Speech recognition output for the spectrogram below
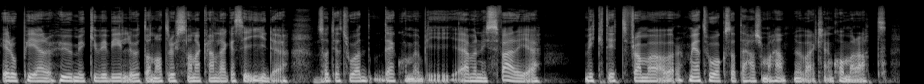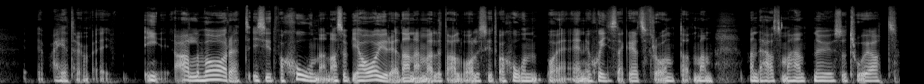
europeer hur mycket vi vill utan att ryssarna kan lägga sig i det. Så att jag tror att det kommer bli, även i Sverige, viktigt framöver. Men jag tror också att det här som har hänt nu verkligen kommer att vad heter det, allvaret i situationen. Alltså vi har ju redan en väldigt allvarlig situation på energisäkerhetsfronten. Men, men det här som har hänt nu så tror jag att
